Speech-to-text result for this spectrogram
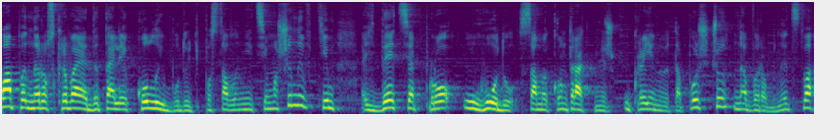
ПАП не розкриває деталі, коли будуть поставлені ці машини. Втім, йдеться про угоду, саме контракт між Україною та Польщею на виробництво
